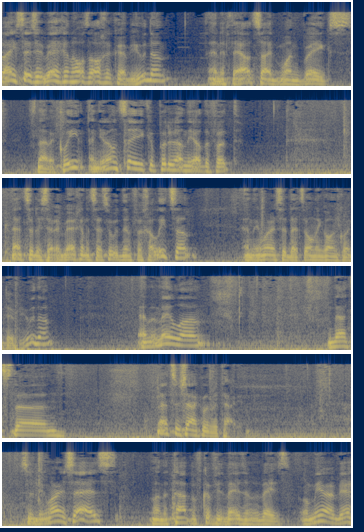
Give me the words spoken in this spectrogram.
Mike says Rebbechen holds Ochak Rabbi Yehuda, and if the outside one breaks, it's not a clean, and you don't say you could put it on the other foot. That's what he said. Rebbechen says Hudim for Chalitza, and the Gemara said that's only going according to Rabbi Yehuda. And the Mela, that's the that's the Shakla Italian. So the Gemara says on the top of Kufid Beis and Beis. Umir Rabbi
